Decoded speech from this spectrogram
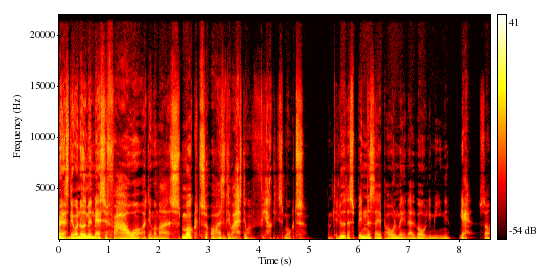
Men altså, det var noget med en masse farver, og det var meget smukt, og altså, det var, altså, det var virkelig smukt. Jamen, det lyder da spændende, sagde Paul med en alvorlig mine. Ja, så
